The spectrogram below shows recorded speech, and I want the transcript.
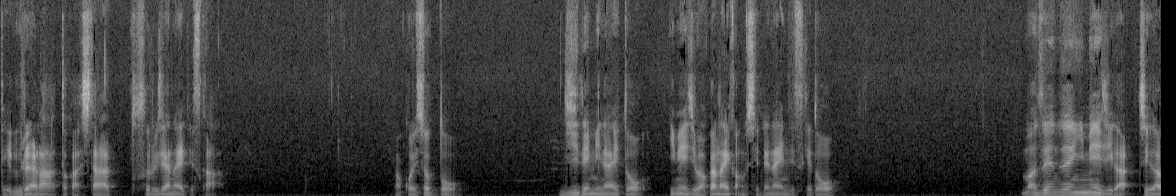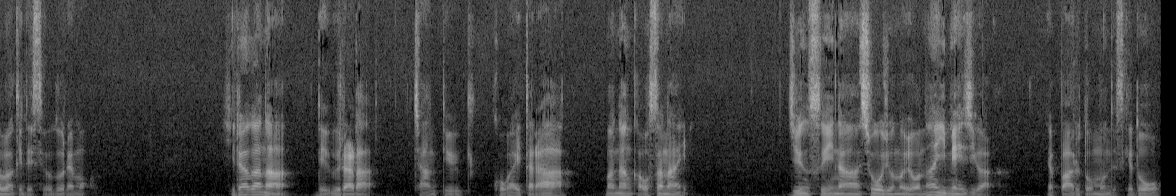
で「うらら」とかしたとするじゃないですか、まあ、これちょっと字で見ないとイメージ湧かないかもしれないんですけどまあ全然イメージが違うわけですよどれも。ひらがなで「うららちゃん」っていう子がいたらまあなんか幼い純粋な少女のようなイメージがやっぱあると思うんですけど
